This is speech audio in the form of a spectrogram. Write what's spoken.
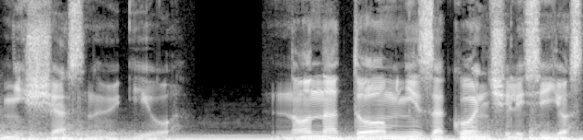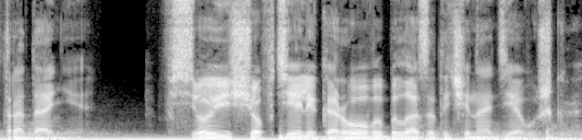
несчастную Ио. Но на том не закончились ее страдания. Все еще в теле коровы была заточена девушка.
